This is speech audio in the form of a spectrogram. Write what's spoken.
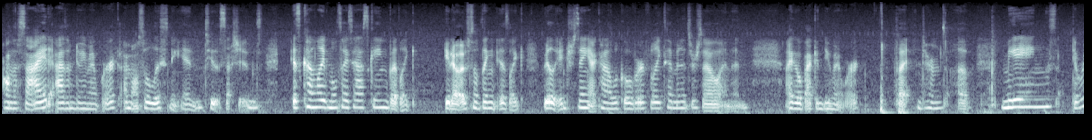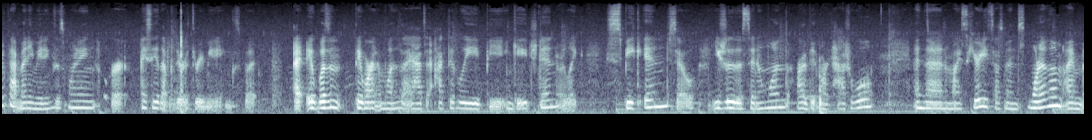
on the side as I'm doing my work. I'm also listening in to the sessions. It's kind of like multitasking, but like you know, if something is like really interesting, I kind of look over for like 10 minutes or so and then I go back and do my work. But in terms of meetings, there weren't that many meetings this morning, or I say that, but there were three meetings, but it wasn't, they weren't ones that I had to actively be engaged in or like speak in. So usually the sit-in ones are a bit more casual. And then my security assessments, one of them I'm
